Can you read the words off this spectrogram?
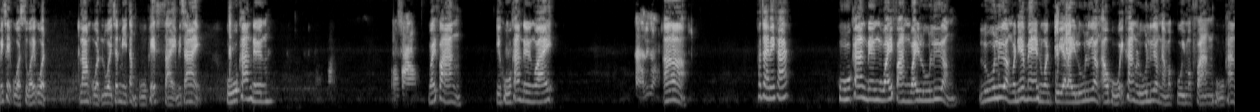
ไม่ใช่อวดสวยอวดร่ำอวดรวยฉันมีต่างหูเพชรใส่ไม่ใช่ หูข้างหนึ่ง ผมฟัง ไว้ฟัง อีกหูข้างหนึ่งไว้ หาเรื่องอ่าเข้าใจไหมคะ หูข้างหนึ่งไว้ฟังไว้รู้เรื่อง รู้เรื่องวันนี้แม่นวลคุยอะไรรู้เรื่อง เอาหูไอ้ข้างรู้เรื่องนะมาคุยมาฟัง หูข้าง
